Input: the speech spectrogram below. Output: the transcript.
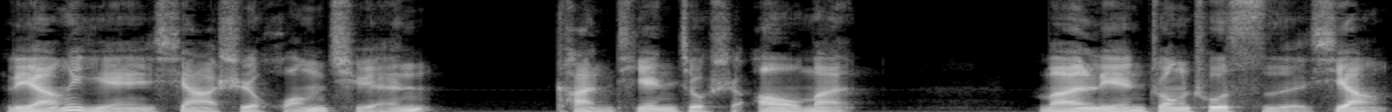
两眼下视黄泉，看天就是傲慢，满脸装出死相，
